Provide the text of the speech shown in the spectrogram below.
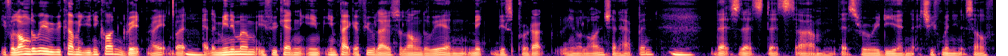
If along the way we become a unicorn, great, right? But Mm. at the minimum, if you can Im- impact a few lives along the way and make this product, you know, launch and happen, Mm. that's that's that's um, that's already an achievement in itself.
